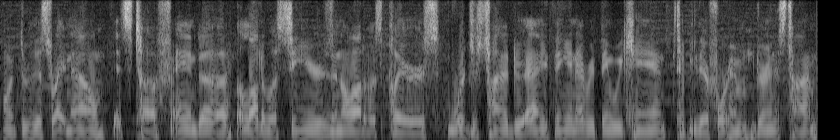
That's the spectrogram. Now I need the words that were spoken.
going through this right now, it's tough. And uh, a lot of us seniors and a lot of us players, we're just trying to do anything and everything we can to be there for him during this time.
